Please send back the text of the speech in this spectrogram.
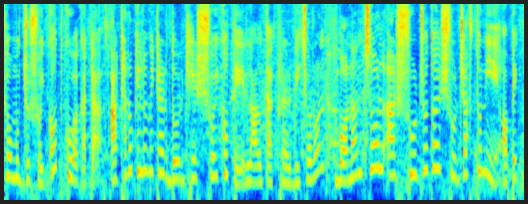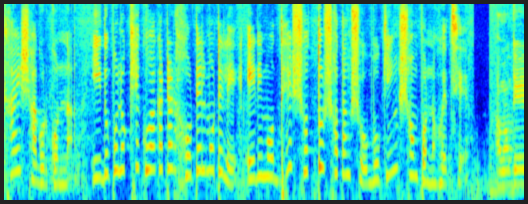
সমুদ্র সৈকত কুয়াকাটা। আঠারো কিলোমিটার দৈর্ঘ্যের সৈকতে লাল কাঁকড়ার বিচরণ, বনাঞ্চল আর সূর্যোদয় সূর্যাস্ত নিয়ে অপেক্ষায় সাগরকন্যা। ঈদ উপলক্ষে কুয়াকাটার হোটেল মোটেলে এরই মধ্যে সত্তর শতাংশ বুকিং সম্পন্ন হয়েছে। আমাদের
